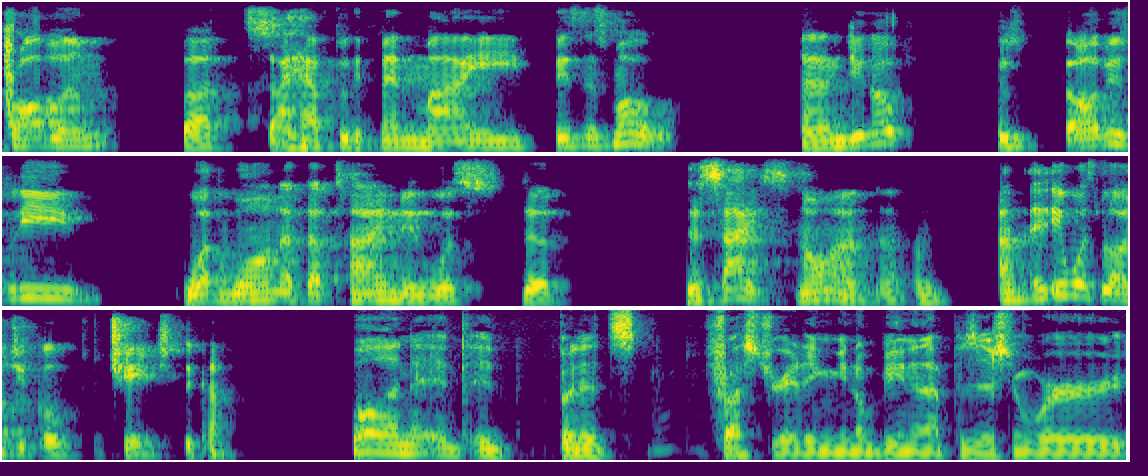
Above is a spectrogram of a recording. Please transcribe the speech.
problem, but I have to defend my business model. And you know, obviously, what won at that time it was the the size, no, and, and, and it was logical to change the company. Well, and it, it but it's frustrating, you know, being in that position where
